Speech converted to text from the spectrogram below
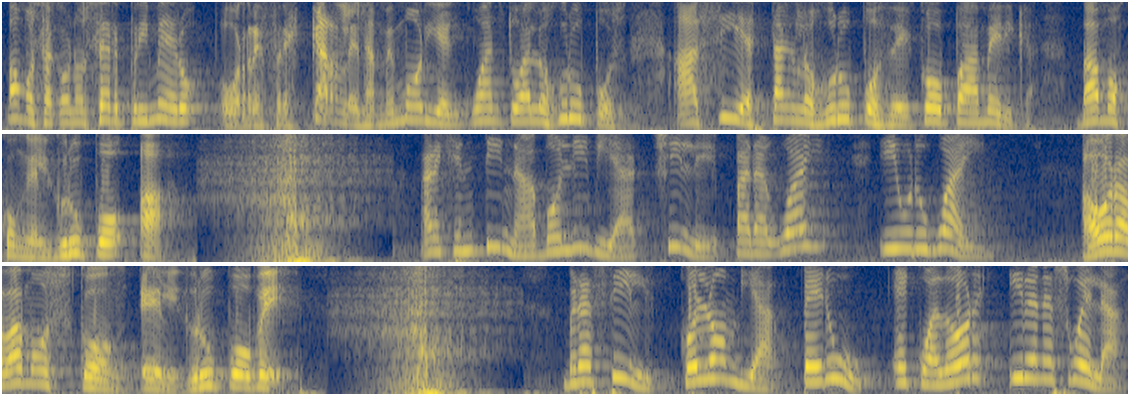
Vamos a conocer primero o refrescarles la memoria en cuanto a los grupos. Así están los grupos de Copa América. Vamos con el grupo A. Argentina, Bolivia, Chile, Paraguay y Uruguay. Ahora vamos con el grupo B. Brasil, Colombia, Perú, Ecuador y Venezuela.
